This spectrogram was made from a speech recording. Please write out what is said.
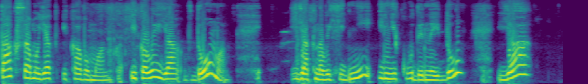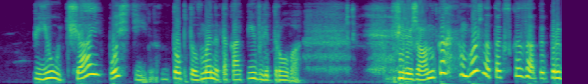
так само, як і кавоманка. І коли я вдома, як на вихідні і нікуди не йду, я п'ю чай постійно. Тобто в мене така півлітрова філіжанка, можна так сказати, при,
